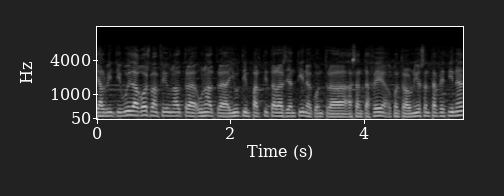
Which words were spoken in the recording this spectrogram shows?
i el 28 d'agost van fer un altre, un altre i últim partit a l'Argentina contra a Santa Fe, contra la Unió Santafecina,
